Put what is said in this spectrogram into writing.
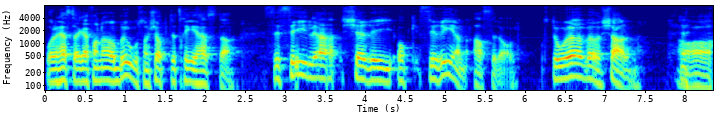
Var det hästägare från Örebro som köpte tre hästar. Cecilia, Cherry och Siren Assedal. Stod över Charm. Ja.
